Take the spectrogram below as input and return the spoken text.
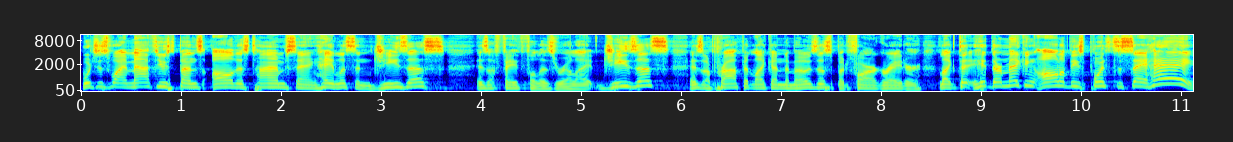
Which is why Matthew spends all this time saying, hey, listen, Jesus is a faithful Israelite. Jesus is a prophet like unto Moses, but far greater. Like they're making all of these points to say, hey,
